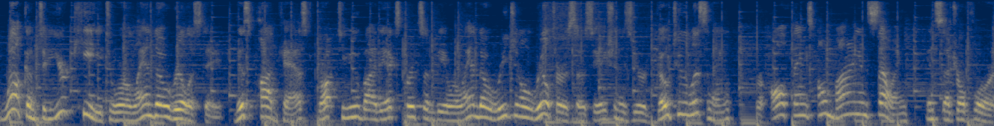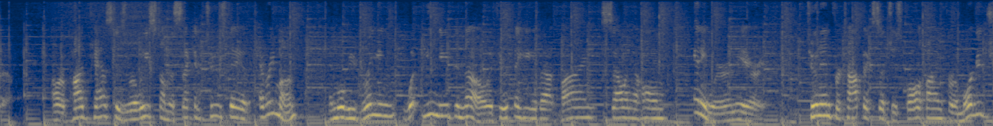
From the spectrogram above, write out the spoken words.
Welcome to Your Key to Orlando Real Estate. This podcast, brought to you by the experts of the Orlando Regional Realtor Association, is your go to listening for all things home buying and selling in Central Florida. Our podcast is released on the second Tuesday of every month, and we'll be bringing what you need to know if you're thinking about buying, selling a home anywhere in the area. Tune in for topics such as qualifying for a mortgage,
